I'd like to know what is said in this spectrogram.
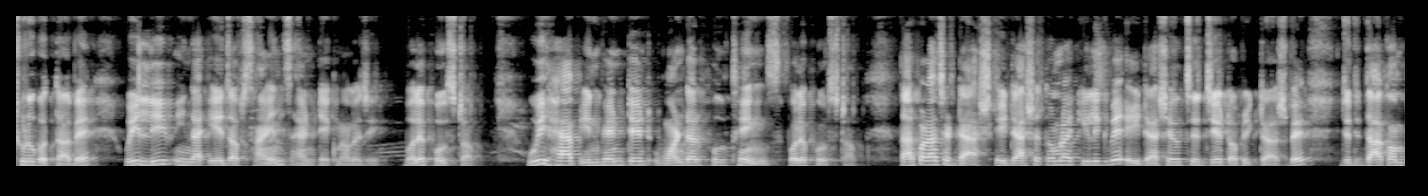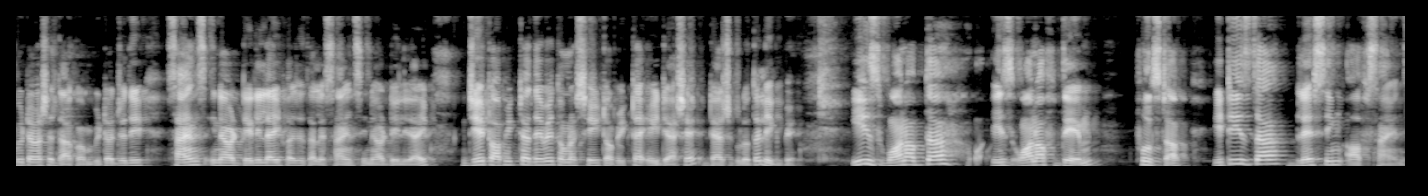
শুরু করতে হবে we live in the age of science and technology বলে full stop we have invented wonderful things বলে ফুল স্টপ তারপর আছে ড্যাশ এই ড্যাশে তোমরা কি লিখবে? এই ড্যাশে হচ্ছে যে টপিকটা আসবে। যদি দ্য কম্পিউটার আসে দ্য কম্পিউটার যদি science in our daily life আছে তাহলে science in our daily life যে টপিকটা দেবে, তোমরা সেই টপিকটা এই ড্যাশে ড্যাশগুলোতে লিখবে। Is one of the is one of them full stop it is the blessing of science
